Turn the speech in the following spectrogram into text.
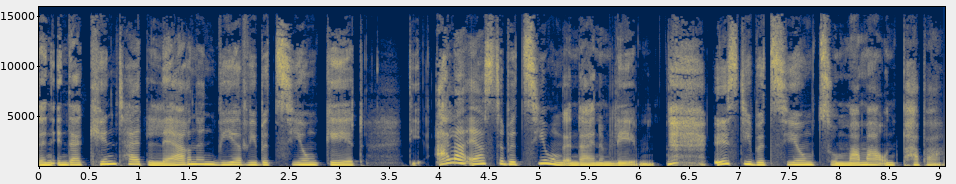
Denn in der Kindheit lernen wir, wie Beziehung geht. Die allererste Beziehung in deinem Leben ist die Beziehung zu Mama und Papa.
